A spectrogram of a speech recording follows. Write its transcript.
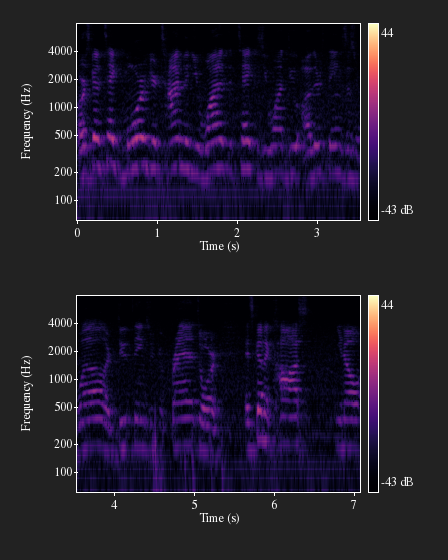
or it's going to take more of your time than you want it to take because you want to do other things as well, or do things with your friends, or it's going to cost, you know,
